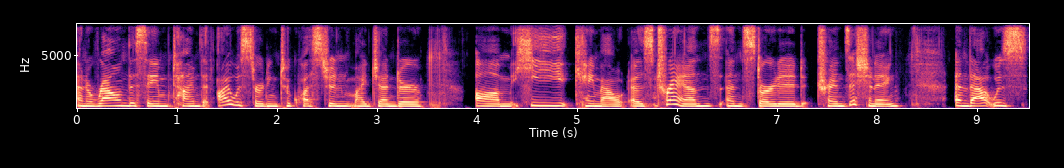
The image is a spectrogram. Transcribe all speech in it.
And around the same time that I was starting to question my gender, um, he came out as trans and started transitioning. And that was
